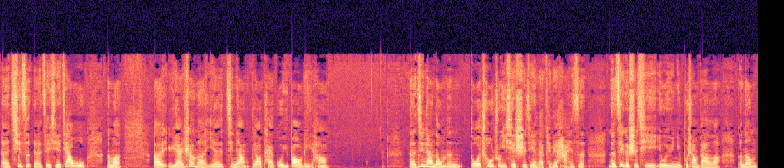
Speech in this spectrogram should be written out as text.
呃，妻子的这些家务。那么，呃，语言上呢，也尽量不要太过于暴力哈。呃，尽量的，我们多抽出一些时间来陪陪孩子。那这个时期，由于你不上班了，可能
